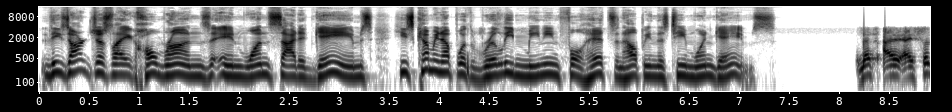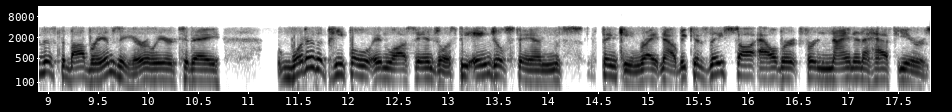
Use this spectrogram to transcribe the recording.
these aren't just like home runs in one sided games. He's coming up with really meaningful hits and helping this team win games. That's I, I said this to Bob Ramsey earlier today. What are the people in Los Angeles, the Angels fans, thinking right now? Because they saw Albert for nine and a half years.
